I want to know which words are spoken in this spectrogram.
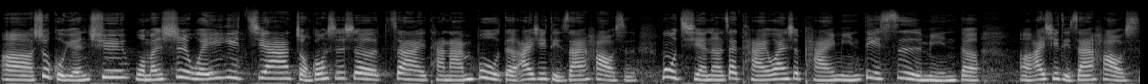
啊树谷园区。我们是唯一一家总公司设在台南部的 IC Design House。目前呢在台湾是排名第四名的呃 IC Design House。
